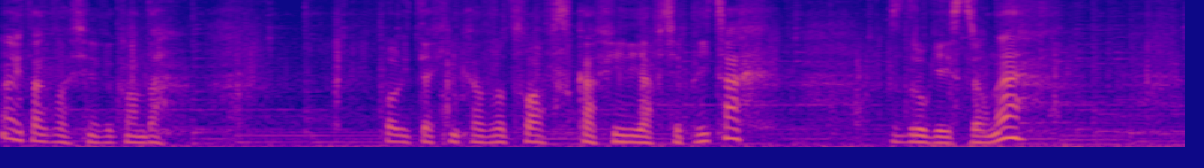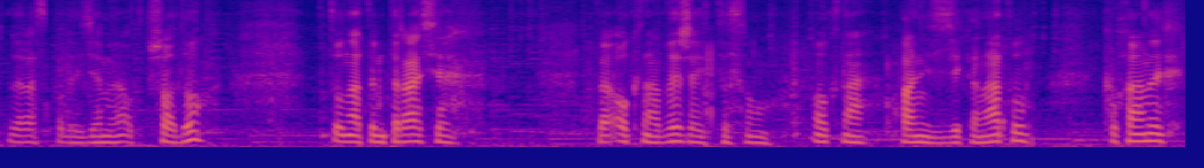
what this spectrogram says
No i tak właśnie wygląda Politechnika Wrocławska filia w Cieplicach. Z drugiej strony. Zaraz podejdziemy od przodu. Tu na tym tarasie te okna wyżej to są okna pani z dziekanatu kochanych,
